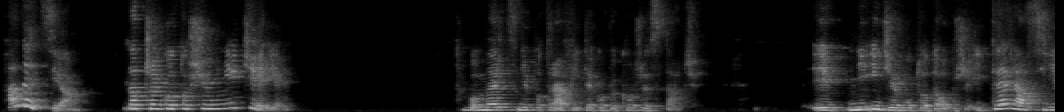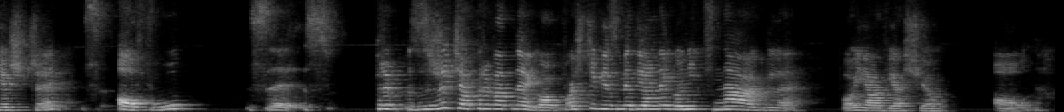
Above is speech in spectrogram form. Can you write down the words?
Hadecja. Dlaczego to się nie dzieje? Bo Merz nie potrafi tego wykorzystać nie idzie mu to dobrze. I teraz jeszcze z OFU, z, z, z życia prywatnego, właściwie z medialnego nic nagle pojawia się ona.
